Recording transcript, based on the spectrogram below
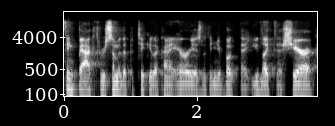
think back through some of the particular kind of areas within your book that you'd like to share at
